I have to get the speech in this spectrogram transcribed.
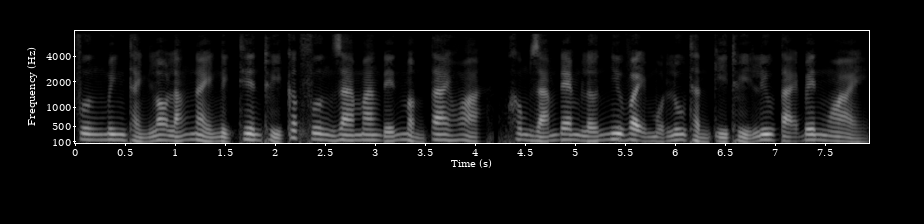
Phương Minh Thành lo lắng này nghịch thiên thủy cấp Phương ra mang đến mầm tai họa, không dám đem lớn như vậy một lưu thần kỳ thủy lưu tại bên ngoài,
